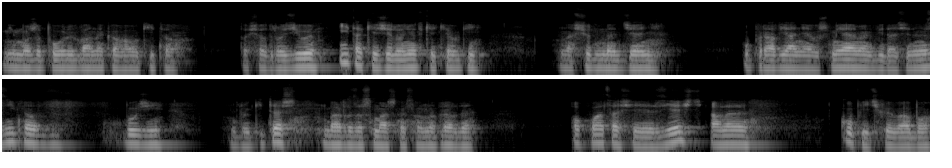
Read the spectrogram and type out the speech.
Mimo, że pourywane kawałki to, to się odrodziły. I takie zieloniutkie kiełki na siódmy dzień uprawiania już miałem. Jak widać jeden zniknął w buzi, drugi też bardzo smaczne są naprawdę. Opłaca się je zjeść, ale kupić chyba, bo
